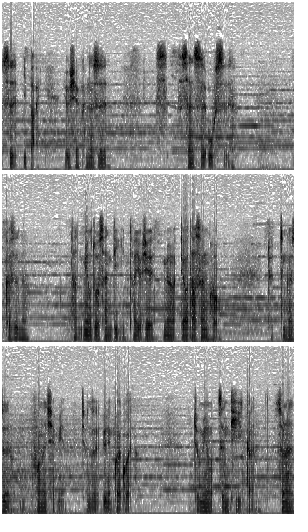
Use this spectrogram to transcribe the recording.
是一百，有些可能是三十五十，可是呢，它没有做三 D，它有些没有掉到身后，就整个是放在前面，这样子有点怪怪的。就没有整体感。虽然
